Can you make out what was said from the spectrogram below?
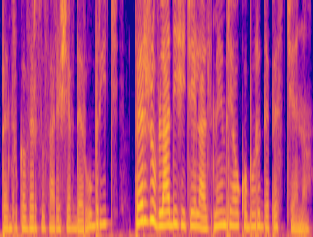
pentru că Versus are șef de rubrici, Perju, Vladi și ceilalți membri au coborât de pe scenă.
